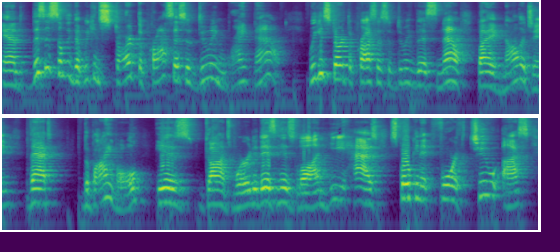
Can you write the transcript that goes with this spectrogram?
And this is something that we can start the process of doing right now. We can start the process of doing this now by acknowledging that the Bible is God's word, it is His law, and He has spoken it forth to us,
